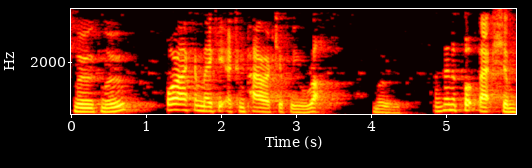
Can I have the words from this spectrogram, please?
smooth move, or I can make it a comparatively rough move. I'm going to put back some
